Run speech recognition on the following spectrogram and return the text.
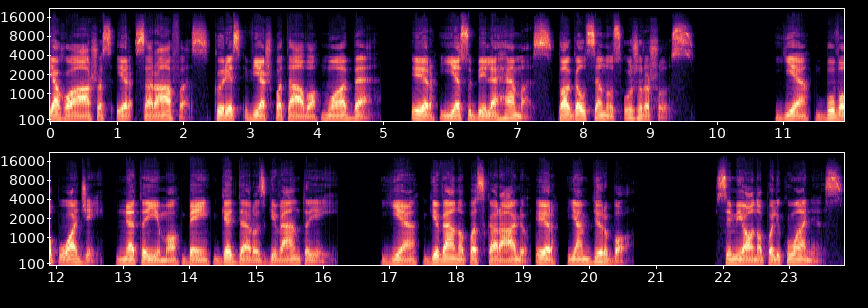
Jehoašas ir Sarafas, kuris viešpatavo Moabe, ir Jesubilehemas pagal senus užrašus. Jie buvo puodžiai, netaimo bei Gederos gyventojai. Jie gyveno pas karalių ir jam dirbo. Simeono palikuonis,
